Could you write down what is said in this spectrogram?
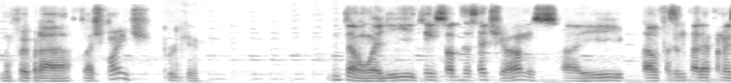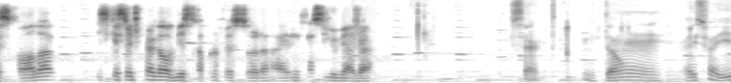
não foi pra Flashpoint? Por quê? Então, ele tem só 17 anos, aí tava fazendo tarefa na escola, esqueceu de pegar o visto com a professora, aí não conseguiu viajar. Certo. Então, é isso aí.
